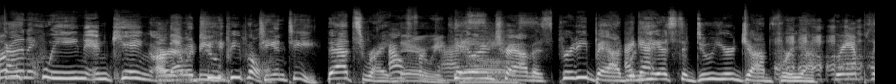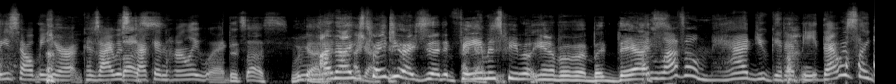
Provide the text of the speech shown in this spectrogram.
I've gone. it- queen and king oh, are Oh, that would be two people. TNT. That's right. Oh, There we go. Taylor and Travis, pretty bad I when got- he has to do your job for you. Grant, please help me here because I was Us. stuck in Hollywood. It's us. We got And it. I got explained to you, I said famous people, you know, blah, blah, but I that's love how mad you get at me. That was like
